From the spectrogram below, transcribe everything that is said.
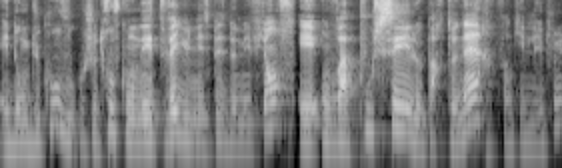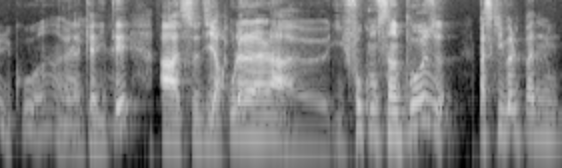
et donc du coup, je trouve qu'on éveille une espèce de méfiance, et on va pousser le partenaire, enfin qui ne l'est plus du coup, hein, Ouais. la qualité, à se dire, oulala, là là là, euh, il faut qu'on s'impose parce qu'ils veulent pas de nous.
